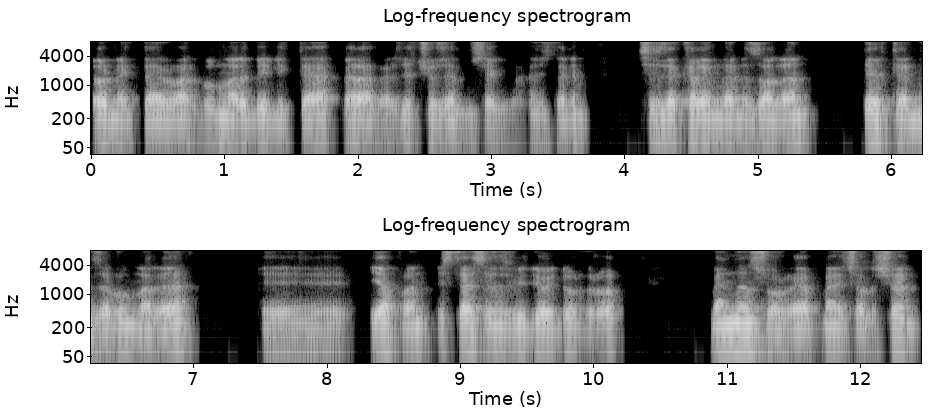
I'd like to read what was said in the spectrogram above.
örnekler var. Bunları birlikte beraberce çözelim sevgili öğrencilerim. Siz de kalemlerinizi alın, defterinize bunları e, yapın. İsterseniz videoyu durdurup benden sonra yapmaya çalışın.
